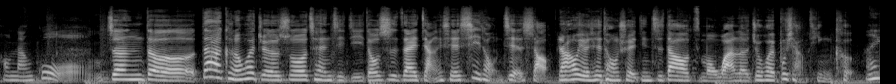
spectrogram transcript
好难过哦。真的，大家可能会觉得说前几集都是在讲一些系统介绍，然后有些同学已经知道怎么玩了，就会不想听课。哎，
